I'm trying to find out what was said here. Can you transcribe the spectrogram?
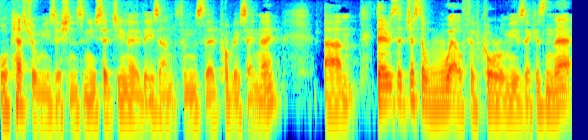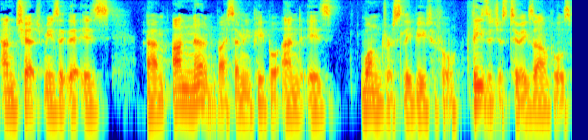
orchestral musicians and you said, Do you know these anthems? they'd probably say no. Um, there is a, just a wealth of choral music, isn't there? And church music that is um, unknown by so many people and is wondrously beautiful. These are just two examples.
